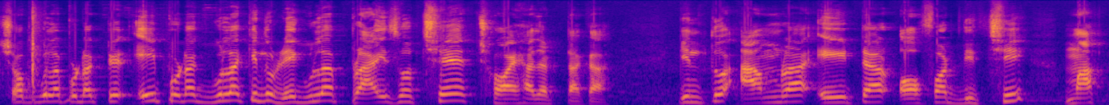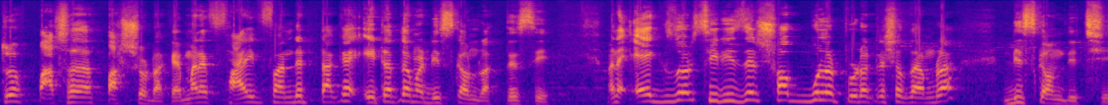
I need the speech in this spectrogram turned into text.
সবগুলা প্রোডাক্টের এই প্রোডাক্টগুলো কিন্তু রেগুলার প্রাইস হচ্ছে ছয় হাজার টাকা। কিন্তু আমরা এইটার অফার দিচ্ছি মাত্র পাঁচ হাজার পাঁচশো টাকায় মানে ফাইভ হান্ড্রেড টাকা এটাতে আমরা ডিসকাউন্ট রাখতেছি। মানে এক্সোর সিরিজের সবগুলো প্রোডাক্টের সাথে আমরা ডিসকাউন্ট দিচ্ছি।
